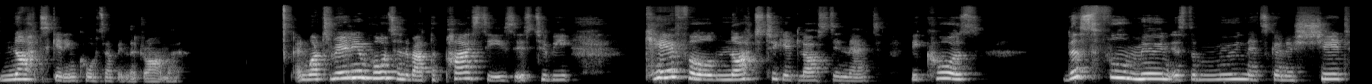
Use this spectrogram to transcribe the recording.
not getting caught up in the drama. And what's really important about the Pisces is to be careful not to get lost in that because this full moon is the moon that's going to shed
